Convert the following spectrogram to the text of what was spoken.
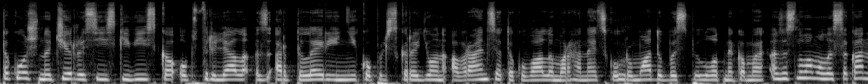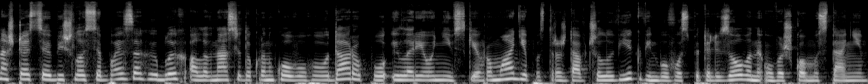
Також вночі російські війська обстріляли з артилерії Нікопольський район, а вранці атакували Марганецьку громаду безпілотниками. За словами Лисака, на щастя, обійшлося без загиблих, але внаслідок ранкового удару по Іларіонівській громаді постраждав чоловік. Він був госпіталізований у важкому стані.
